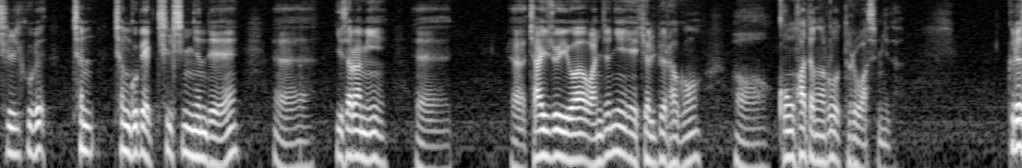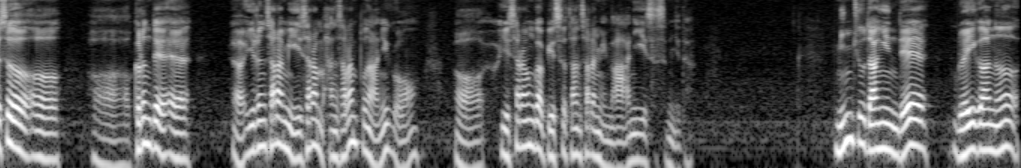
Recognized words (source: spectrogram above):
1900, 1970년대에 이 사람이 어, 자유주의와 완전히 결별하고 어, 공화당으로 들어왔습니다. 그래서 어, 어, 그런데 어, 이런 사람이 이 사람 한 사람뿐 아니고 어, 이 사람과 비슷한 사람이 많이 있었습니다. 민주당인데 레이건의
